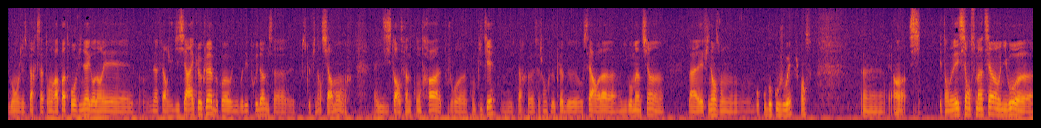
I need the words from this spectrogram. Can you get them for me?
bon j'espère que ça tournera pas trop au vinaigre dans les, affaires judiciaires avec le club quoi au niveau des prud'hommes ça parce que financièrement les histoires de fin de contrat toujours euh, compliquées j'espère que sachant que le club de Auxerre voilà au niveau maintien bah, les finances vont beaucoup beaucoup jouer, je pense. Euh, étant donné si on se maintient au niveau euh,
